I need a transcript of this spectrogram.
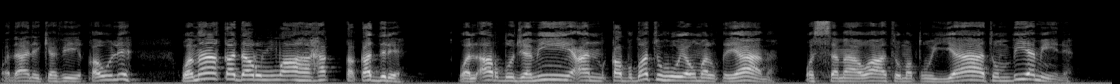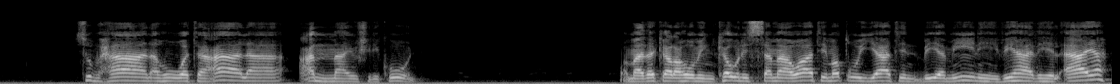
وذلك في قوله وما قدر الله حق قدره والأرض جميعا قبضته يوم القيامة والسماوات مطويات بيمينه. سبحانه وتعالى عما يشركون. وما ذكره من كون السماوات مطويات بيمينه في هذه الآية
